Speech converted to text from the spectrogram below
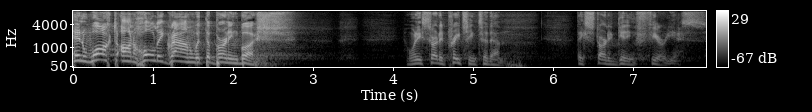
and walked on holy ground with the burning bush. And when he started preaching to them, they started getting furious.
